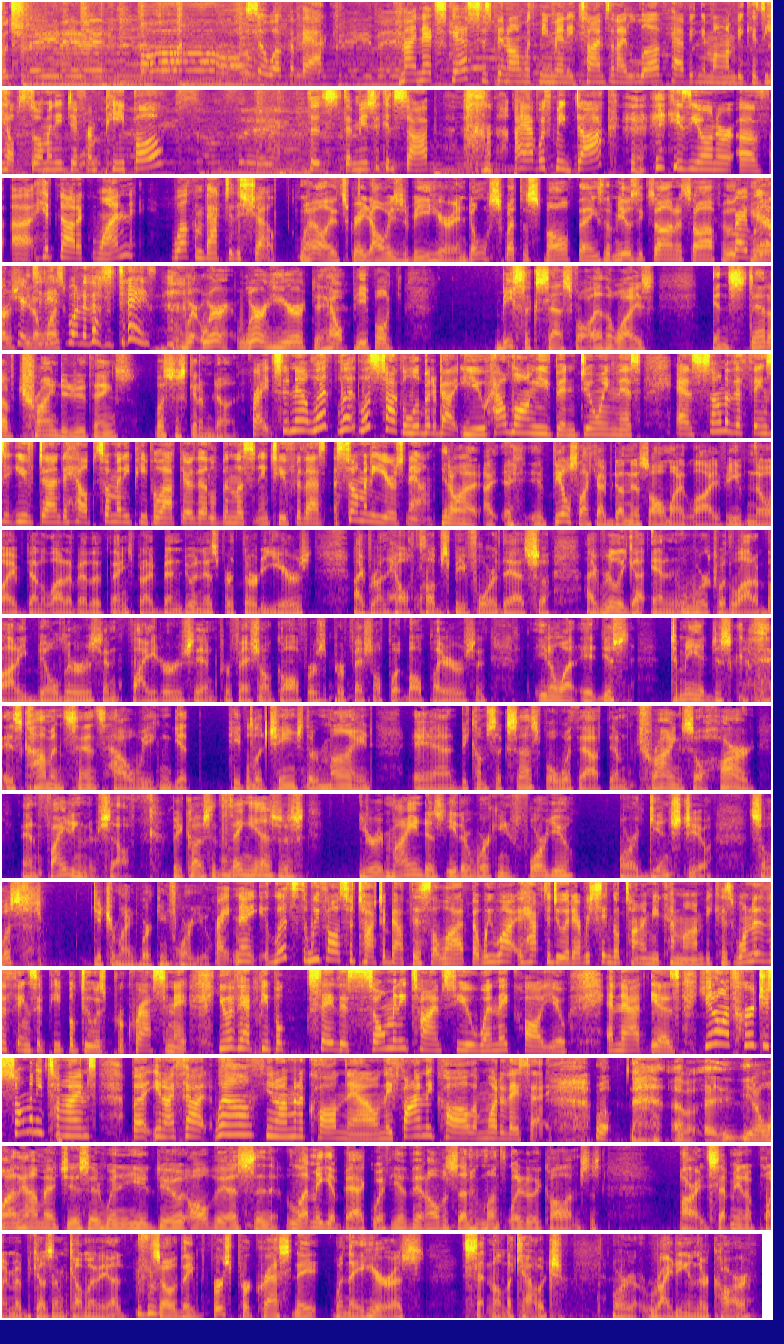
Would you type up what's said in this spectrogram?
So, welcome back. My next guest has been on with me many times, and I love having him on because he helps so many different people. The, the music can stop. I have with me Doc. He's the owner of uh, Hypnotic One. Welcome back to the show. Well, it's great always to be here, and don't sweat the small things. The music's on, it's off. Who right, cares? we don't care. You know Today's what? one of those days. we're we're we're here to help people be successful. Otherwise, instead of trying to do things, let's just get them done. Right. So now let, let, let's talk a little bit about you, how long you've been doing this, and some of the things that you've done to help so many people out there that have been listening to you for that, so many years now. You know, I, I it feels like I've done this all my life, even though I've done a lot of other things. But I've been doing this for 30 years. I've run health clubs before that, so I really got and worked with a lot of bodybuilders and fighters and professional golfers and professional football players. And you know what? It just to me, it just is common sense how we can get people to change their mind and become successful without them trying so hard and fighting themselves. Because the thing is, is your mind is either working for you or against you. So let's get your mind working for you. Right. Now, let's, we've also talked about this a lot, but we want, have to do it every single time you come on because one of the things that people do is procrastinate. You have had people say this so many times to you when they call you, and that is, you know, I've heard you so many times, but, you know, I thought, well, you know, I'm going to call now. And they finally call, and what do they say? Well, uh, you know what? How much is it when you do all this and let me get back with you? Then all of a sudden, a month later, they call up and says, all right, set me an appointment because I'm coming in. so they first procrastinate when they hear us sitting on the couch or riding in their car.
